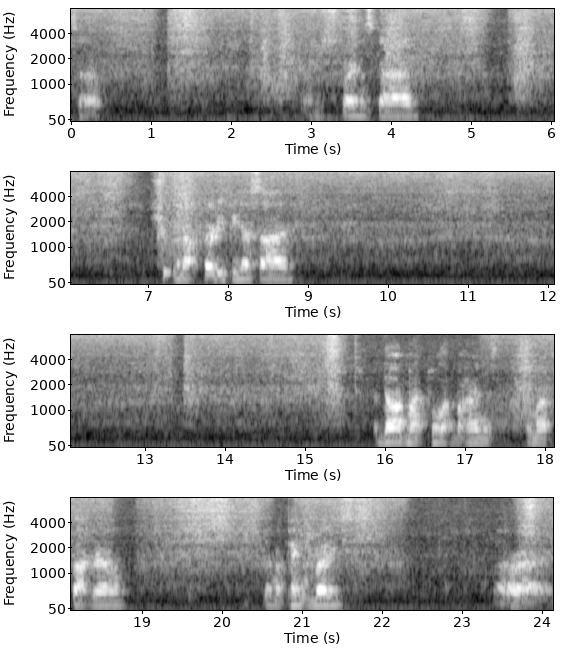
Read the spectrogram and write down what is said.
So, I'm just spraying this guy. Shooting about 30 PSI. A dog might pull up behind us in my background. They're my painting buddies. All right.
